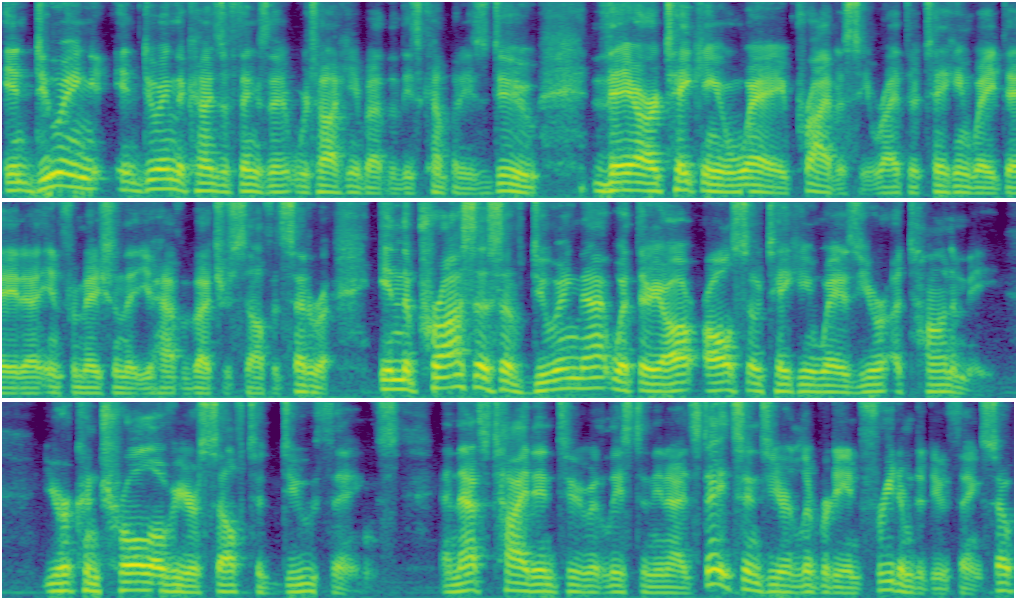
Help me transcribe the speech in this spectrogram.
in doing in doing the kinds of things that we're talking about that these companies do they are taking away privacy right they're taking away data information that you have about yourself etc in the process of doing that what they are also taking away is your autonomy your control over yourself to do things and that's tied into at least in the united states into your liberty and freedom to do things so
